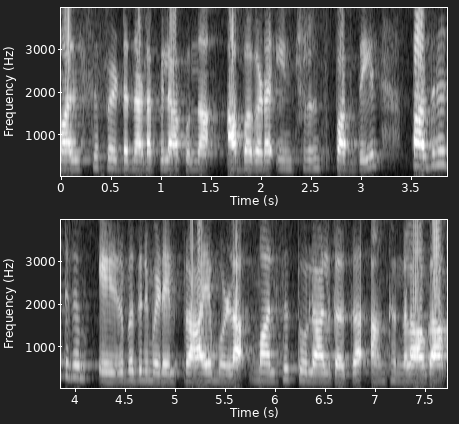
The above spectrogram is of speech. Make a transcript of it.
മത്സ്യഫെഡ് നടപ്പിലാക്കുന്ന അപകട ഇൻഷുറൻസ് പദ്ധതിയിൽ പതിനെട്ടിനും എഴുപതിനും ഇടയിൽ പ്രായമുള്ള മത്സ്യത്തൊഴിലാളികൾക്ക് അംഗങ്ങളാകാം.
